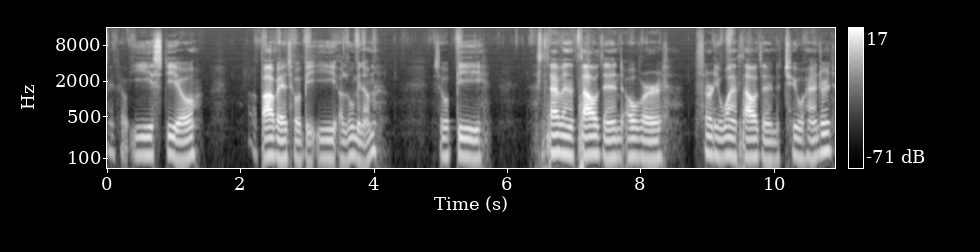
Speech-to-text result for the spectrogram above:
Right, so E steel above it will be E aluminum. So it will be 7,000 over 31,200.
